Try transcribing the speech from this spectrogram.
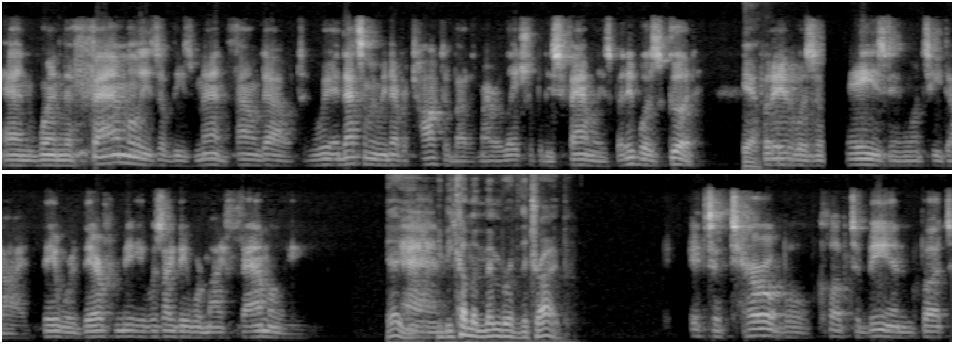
And when the families of these men found out, we, and that's something we never talked about, is my relationship with these families, but it was good. Yeah. But it was amazing once he died. They were there for me. It was like they were my family. Yeah, you, you become a member of the tribe. It's a terrible club to be in, but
